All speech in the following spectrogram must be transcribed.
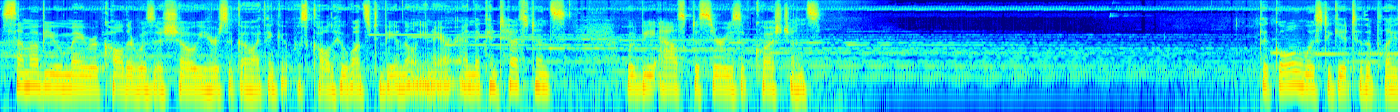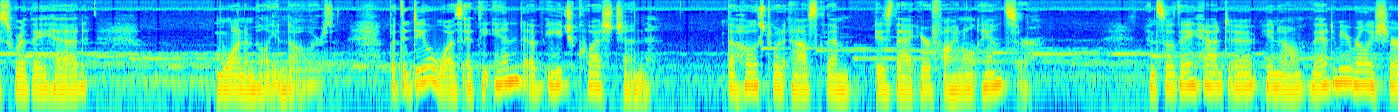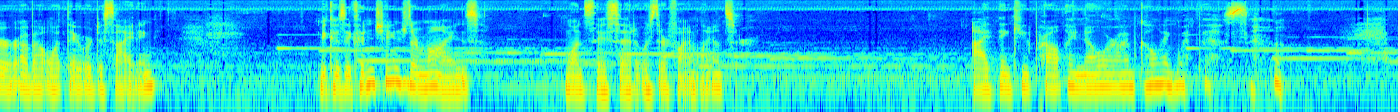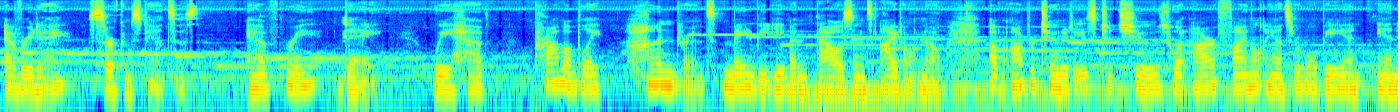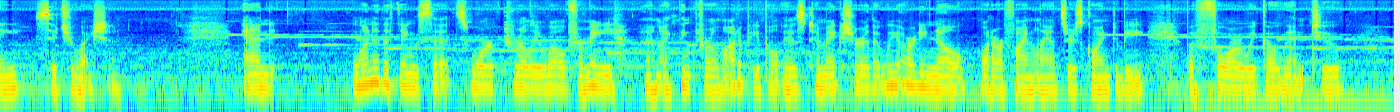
Some of you may recall there was a show years ago, I think it was called Who Wants to Be a Millionaire, and the contestants would be asked a series of questions. The goal was to get to the place where they had won a million dollars. But the deal was at the end of each question, the host would ask them, Is that your final answer? And so they had to, you know, they had to be really sure about what they were deciding because they couldn't change their minds once they said it was their final answer. I think you probably know where I'm going with this. everyday circumstances, every day, we have probably hundreds, maybe even thousands, I don't know, of opportunities to choose what our final answer will be in any situation. And one of the things that's worked really well for me, and I think for a lot of people, is to make sure that we already know what our final answer is going to be before we go into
